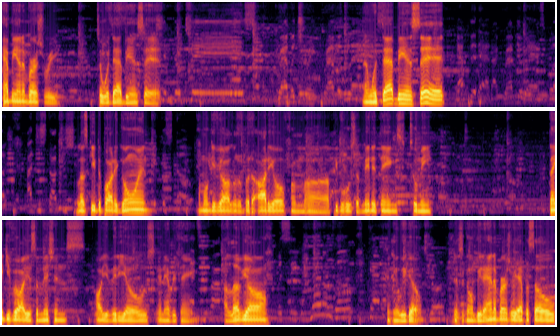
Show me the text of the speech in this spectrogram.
happy anniversary to with that being said And with that being said, let's keep the party going. I'm gonna give y'all a little bit of audio from uh, people who submitted things to me. Thank you for all your submissions, all your videos, and everything. I love y'all. And here we go. This is to be the anniversary episode.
